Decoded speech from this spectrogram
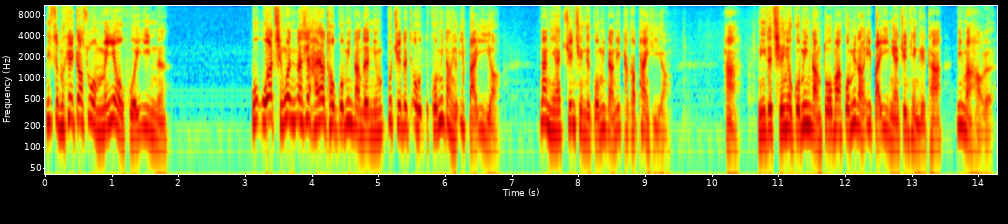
你怎么可以告诉我没有回应呢？我我要请问那些还要投国民党的，你们不觉得哦？国民党有一百亿哦，那你还捐钱给国民党？你讨个派系哦？哈？你的钱有国民党多吗？国民党一百亿，你还捐钱给他，立马好了。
